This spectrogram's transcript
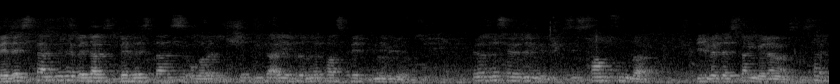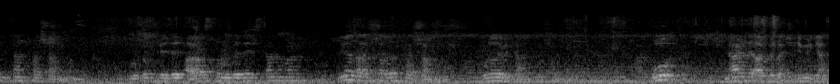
Bedestenli ve Bedes- Bedestensiz olarak iki şekilde ayırdığını tasvir ettiğini biliyoruz. Biraz önce söylediğim gibi siz Samsun'da bir Bedesten göremezsiniz. Sadece bir tane taşan var. Burada bir bede, Arastalı Bedesten var. Biraz aşağıda taşan var. Burada da bir tane taşan var. Bu nerede arkadaş? Emir gel.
